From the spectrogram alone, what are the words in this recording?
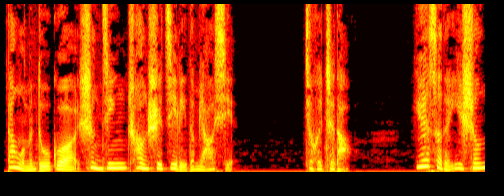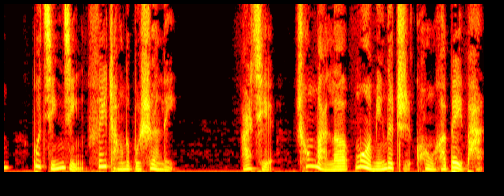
当我们读过圣经创世纪里的描写，就会知道，约瑟的一生不仅仅非常的不顺利，而且充满了莫名的指控和背叛。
